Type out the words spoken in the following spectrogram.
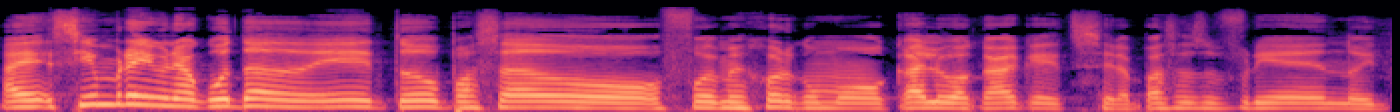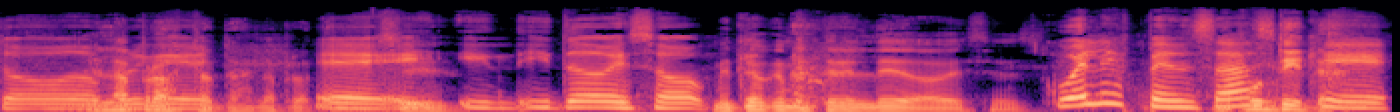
eh, siempre hay una cuota de todo pasado fue mejor como Calvo acá, que se la pasa sufriendo y todo. la porque, próstata, la próstata. eh, sí. y, y todo eso. Me tengo que meter el dedo a veces. ¿Cuáles pensás que de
